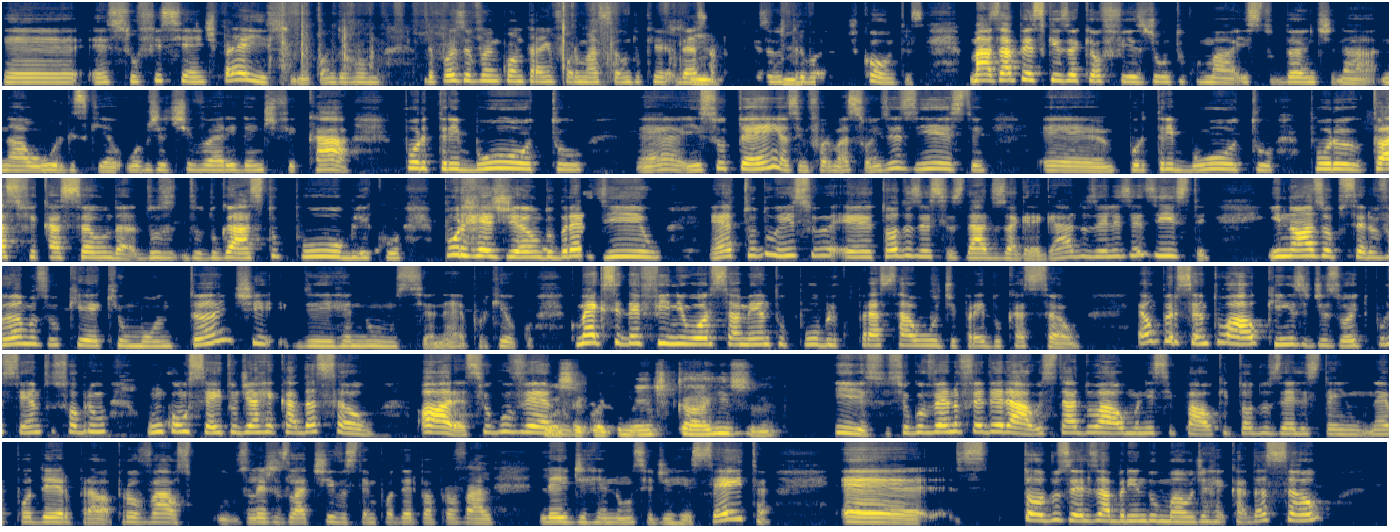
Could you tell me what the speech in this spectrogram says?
é, é suficiente para isso. Né? Quando eu vou, depois eu vou encontrar informação do que dessa pesquisa do Tribunal de Contas. Mas a pesquisa que eu fiz junto com uma estudante na, na URGS, que o objetivo era identificar por tributo, né? isso tem, as informações existem, é, por tributo, por classificação da, do, do, gasto público, por região do Brasil. É, tudo isso, é, todos esses dados agregados, eles existem. E nós observamos o que? Que o montante de renúncia, né? Porque como é que se define o orçamento público para a saúde para a educação? É um percentual, 15%, 18%, sobre um, um conceito de arrecadação. Ora, se o governo. Consequentemente, cai isso, né? Isso. Se o governo federal, estadual, municipal, que todos eles têm né, poder para aprovar, os, os, legislativos têm poder para aprovar lei de renúncia de receita, é, todos eles abrindo mão de arrecadação,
